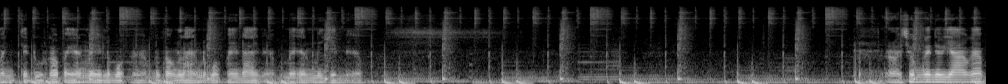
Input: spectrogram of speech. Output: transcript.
มันจะดูดเข้าไปข้างในระบบนะครับเราต้องล้างระบบให้ได้นะครับ ไม่งั้นไม่เย็นนะครับ เราชมกันยาวๆครับ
